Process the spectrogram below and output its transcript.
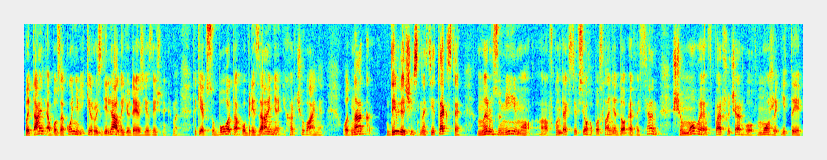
питань або законів, які розділяли юдеїв з язичниками, такі як субота, обрізання і харчування. Однак, дивлячись на ці тексти, ми розуміємо е, в контексті всього послання до Ефесян, що мова в першу чергу може йти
